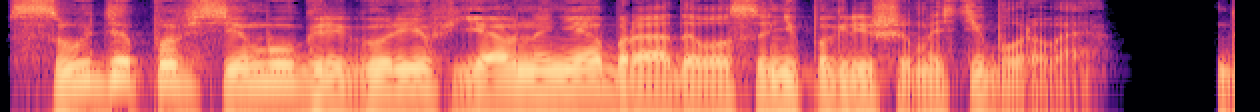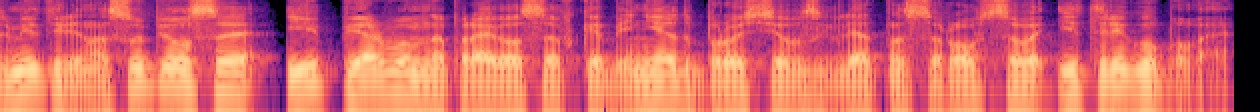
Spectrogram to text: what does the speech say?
Судя по всему, Григорьев явно не обрадовался непогрешимости Бурова. Дмитрий насупился и первым направился в кабинет, бросив взгляд на Суровцева и Трегубова,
